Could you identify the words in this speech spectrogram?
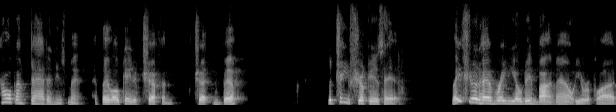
How about Dad and his men? Have they located Chef and Chet and Biff. The chief shook his head. They should have radioed in by now, he replied.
